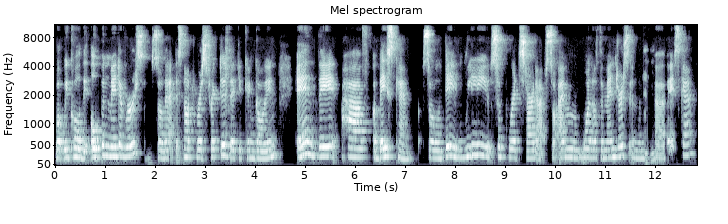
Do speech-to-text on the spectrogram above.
what we call the open metaverse. So that it's not restricted that you can go in, and they have a base camp. So they really support startups. So I'm one of the mentors in the mm-hmm. uh, base camp.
